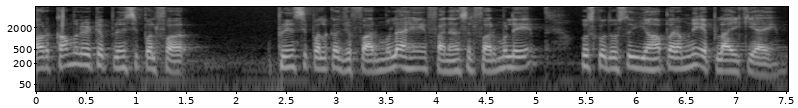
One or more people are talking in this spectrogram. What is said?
और कमुलेटिव प्रिंसिपल फॉर प्रिंसिपल का जो फार्मूला है फाइनेंशियल फार्मूले उसको दोस्तों यहाँ पर हमने अप्लाई किया है।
